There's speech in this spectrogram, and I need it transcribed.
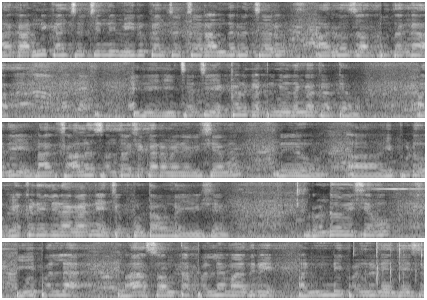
నాకు అన్ని కలిసి వచ్చింది మీరు కలిసి వచ్చారు అందరు వచ్చారు. ఆ రోజు అద్భుతంగా ఇది ఈ చర్చి ఎక్కడ కట్టని విధంగా కట్టాము. అది నాకు చాలా సంతోషకరమైన విషయము. నేను ఇప్పుడు ఎక్కడ వెళ్ళినా కానీ నేను చెప్పుకుంటా ఉన్నా ఈ విషయం. రెండో విషయము ఈ పల్లె నా సొంత పల్లె మాదిరి అన్ని పనులు నేను చేసిన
